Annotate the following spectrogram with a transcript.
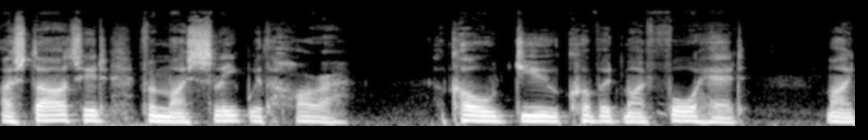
I started from my sleep with horror. A cold dew covered my forehead, my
